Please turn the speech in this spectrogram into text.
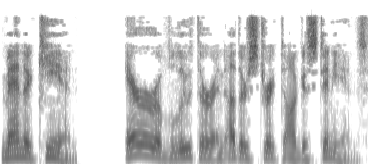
«Manichaean» error of Luther and other strict Augustinians.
